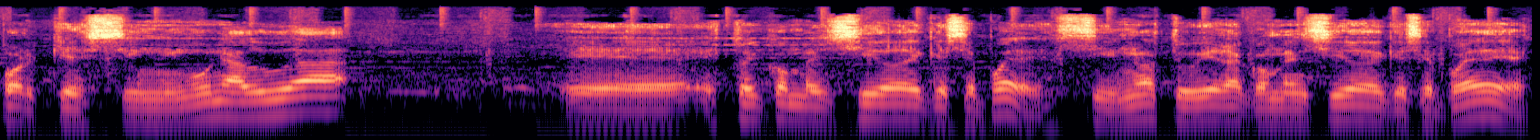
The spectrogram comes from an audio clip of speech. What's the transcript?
porque sin ninguna duda eh, estoy convencido de que se puede. Si no estuviera convencido de que se puede,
